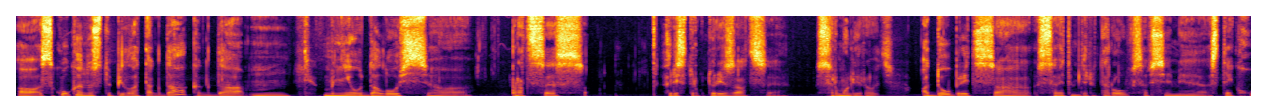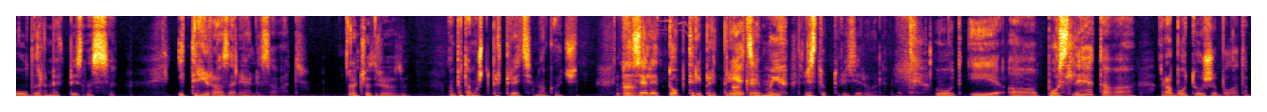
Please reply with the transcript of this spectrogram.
А, скука наступила тогда, когда мне удалось а, процесс реструктуризации сформулировать, одобрить со советом директоров, со всеми стейкхолдерами в бизнесе и три раза реализовать. А что три раза? Ну, потому что предприятий много очень. То а. взяли топ-3 предприятия, okay. мы их реструктуризировали. Вот. И э, после этого работа уже была там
